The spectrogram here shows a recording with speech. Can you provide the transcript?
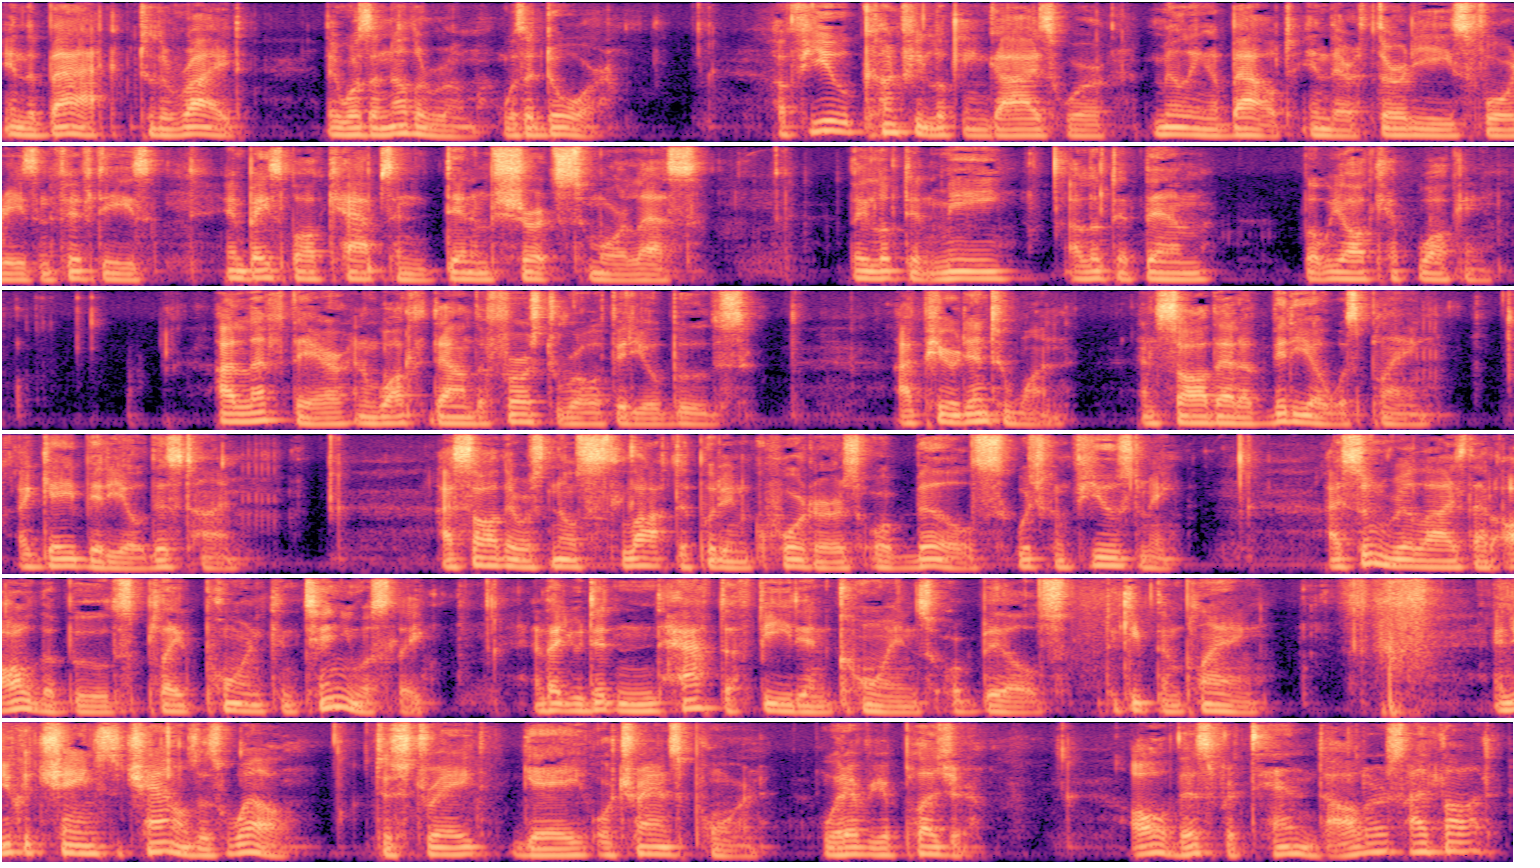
In the back, to the right, there was another room with a door. A few country looking guys were milling about in their 30s, 40s, and 50s in baseball caps and denim shirts, more or less. They looked at me, I looked at them, but we all kept walking. I left there and walked down the first row of video booths. I peered into one and saw that a video was playing, a gay video this time. I saw there was no slot to put in quarters or bills, which confused me. I soon realized that all of the booths played porn continuously and that you didn't have to feed in coins or bills to keep them playing. And you could change the channels as well to straight, gay, or trans porn, whatever your pleasure. All this for $10, I thought?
